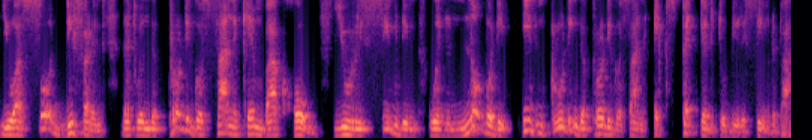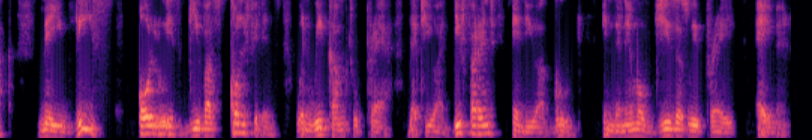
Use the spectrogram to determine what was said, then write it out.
You are so different that when the prodigal son came back home, you received him when nobody, including the prodigal son, expected to be received back. May this always give us confidence when we come to prayer that you are different and you are good. In the name of Jesus, we pray. Amen.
